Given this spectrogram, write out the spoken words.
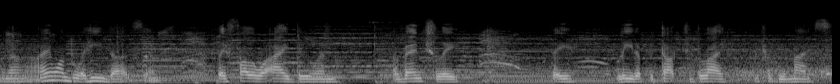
You know, I want to do what he does. And they follow what I do, and eventually they lead a productive life, which would be nice.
